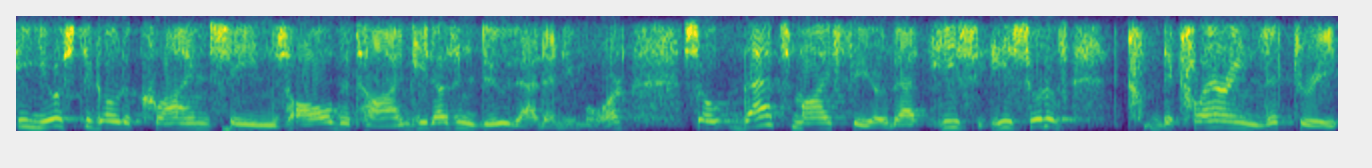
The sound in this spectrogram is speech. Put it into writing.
He used to go to crime scenes all the time. He doesn't do that anymore. So that's my fear that he's he's sort of declaring victory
